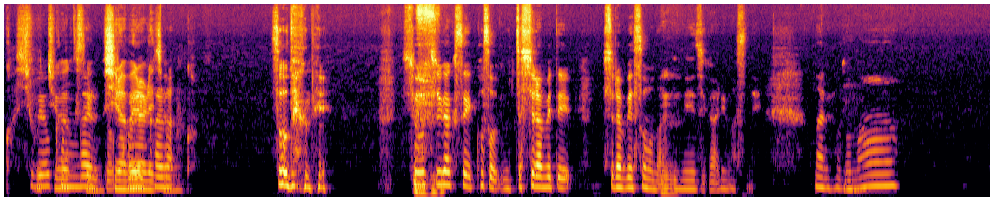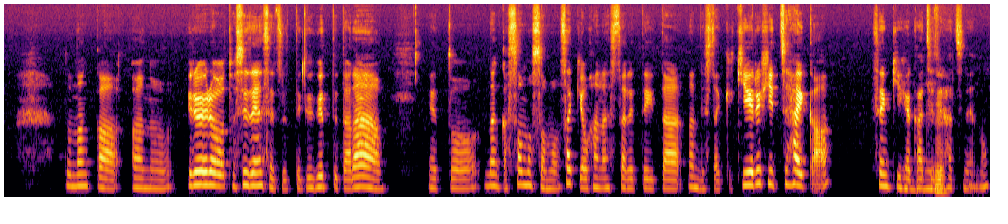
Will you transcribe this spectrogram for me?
か小中学生も調べられちゃうのか。そうだよね。小中学生こそめっちゃ調べて調べそうなイメージがありますね。なるほどな。となんかあのいろいろ都市伝説ってググってたらえっとなんかそもそもさっきお話しされていた何でしたっけ消えるヒッチハイカ1988年の、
